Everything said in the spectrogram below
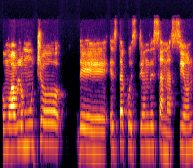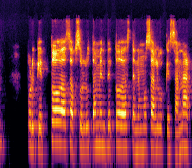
como hablo mucho de esta cuestión de sanación, porque todas, absolutamente todas tenemos algo que sanar.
